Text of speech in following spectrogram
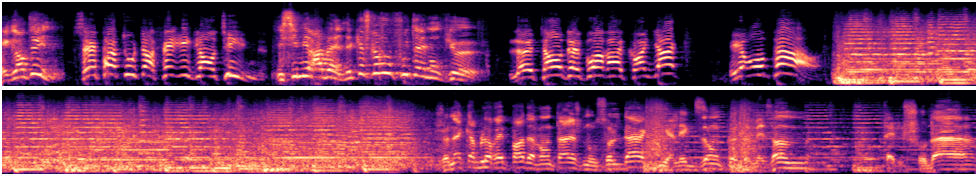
Églantine C'est pas tout à fait Églantine. Ici Mirabel, mais qu'est-ce que vous foutez, mon vieux? Le temps de boire un cognac et on part. Je n'accablerai pas davantage nos soldats qui, à l'exemple de mes hommes, tels Chaudard,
